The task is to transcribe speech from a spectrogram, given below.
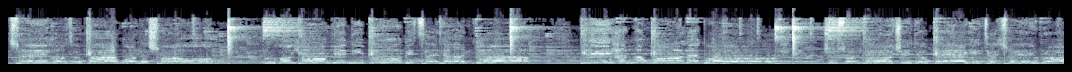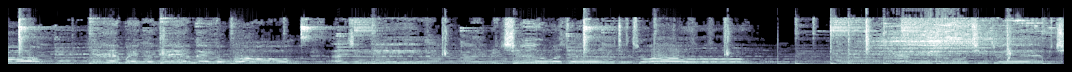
最后的话我来说。如果永远你不必再难过。遗憾让我来过，就算过去的回忆太脆弱，也未来越没有我。爱着你，仍是我的执着。让你哭泣对不起，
